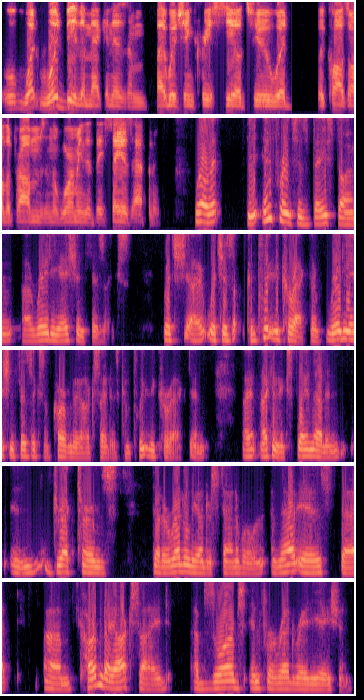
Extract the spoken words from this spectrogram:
what would be the mechanism by which increased CO two would would cause all the problems and the warming that they say is happening? Well, it, the inference is based on uh, radiation physics which uh, which is completely correct. The radiation physics of carbon dioxide is completely correct, and I, I, can explain that in in direct terms that are readily understandable. And that is that um, carbon dioxide absorbs infrared radiation.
